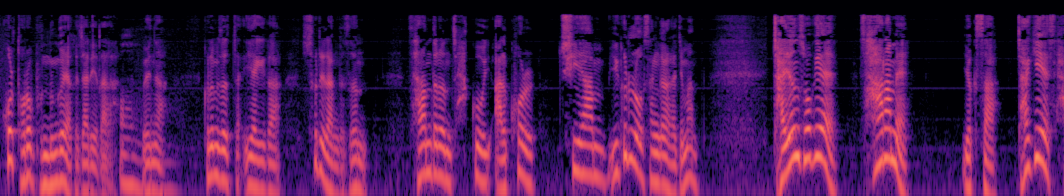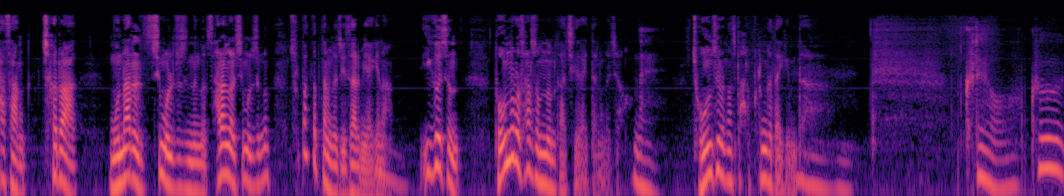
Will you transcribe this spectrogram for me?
그걸 도로 붓는 거야 그 자리에다가. 어. 왜냐? 그러면서 자- 이야기가 술이란 것은 사람들은 자꾸 알코올 취함 이걸로 생각을 하지만 자연 속에 사람의 역사, 자기의 사상, 철학, 문화를 심어줄 수 있는 건 사랑을 심어줄 수 있는 건 술밖에 없다는 거죠 이 사람 이야기는. 이것은 돈으로 살 수 없는 가치가 있다는 거죠. 네. 좋은 술이라는 것은 바로 그런 거다 이겁니다. 그래요. 그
